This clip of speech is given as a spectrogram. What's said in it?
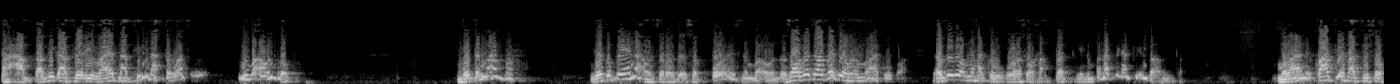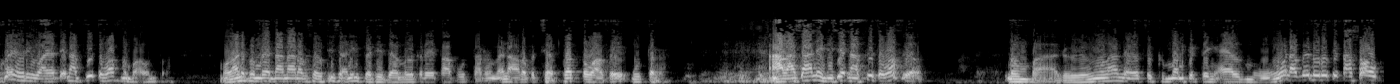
ta'am. Tapi kafir riwayat Nabi nak tawaf numpak untuk. Mboten apa. Ya kepenak usah rada sepo wis numpak untuk. Sahabat-sahabat yang melaku kok. Tapi kok melaku kalau sahabat gitu. Tapi Nabi numpak untuk. Mulane kabeh hadis sahih riwayatnya Nabi tawaf numpak untuk. Mulane pemerintahan Arab Saudi saat ini badhe damel kereta putar. Mana ana pejabat tawafe muter. Alasannya di Nabi tawaf ya numpak. Dulu mulane aja geman gedeng ilmu. Nabi nuruti tasawuf.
